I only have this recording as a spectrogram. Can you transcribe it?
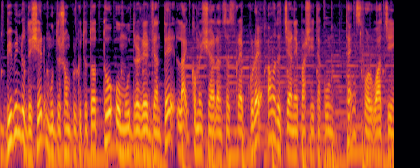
বিভিন্ন দেশের মুদ্রা সম্পর্কিত তথ্য ও মুদ্রা রেট জানতে like comment share and subscribe করে আমাদের চ্যানেল পাশেই থাকুন। থ্যাংকস ফর ওয়াচিং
